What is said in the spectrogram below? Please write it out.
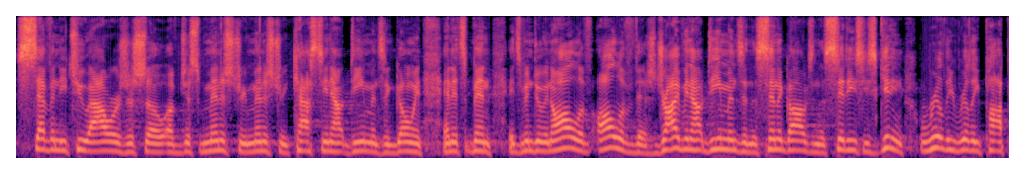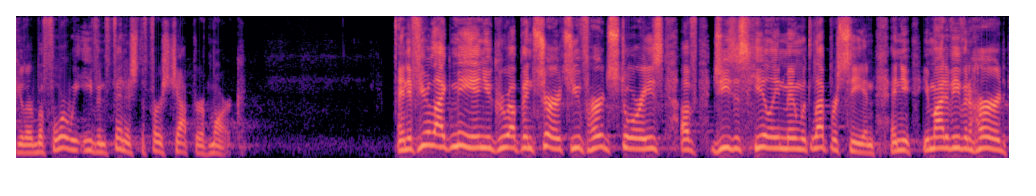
72 hours or so of just ministry, ministry, casting out demons and going. And it's been, it's been doing all of, all of this, driving out demons in the synagogues and the cities. He's getting really, really popular before we even finish the first chapter of Mark. And if you're like me and you grew up in church, you've heard stories of Jesus healing men with leprosy. And, and you, you might have even heard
